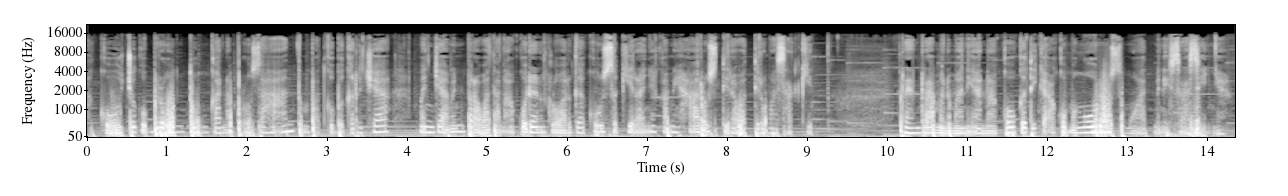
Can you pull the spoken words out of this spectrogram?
Aku cukup beruntung karena perusahaan tempatku bekerja menjamin perawatan aku dan keluargaku sekiranya kami harus dirawat di rumah sakit. Rendra menemani anakku ketika aku mengurus semua administrasinya.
